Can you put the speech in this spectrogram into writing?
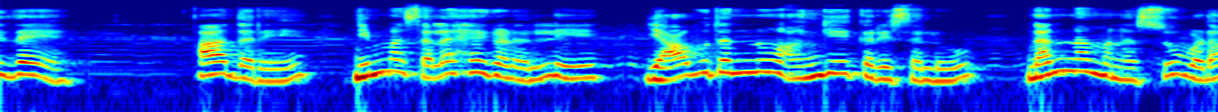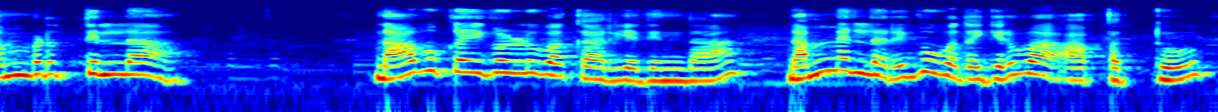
ಇದೆ. ಆದರೆ ನಿಮ್ಮ ಸಲಹೆಗಳಲ್ಲಿ ಯಾವುದನ್ನು ಅಂಗೀಕರಿಸಲು ನನ್ನ ಮನಸ್ಸು ಒಡಂಬಡುತ್ತಿಲ್ಲ. ನಾವು ಕೈಗೊಳ್ಳುವ ಕಾರ್ಯದಿಂದ ನಮ್ಮೆಲ್ಲರಿಗೂ ಒದಗಿರುವ ಆಪತ್ತು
